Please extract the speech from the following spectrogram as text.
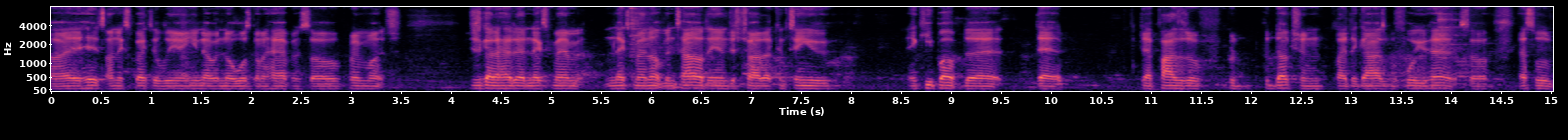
uh, it hits unexpectedly, and you never know what's going to happen. So, pretty much, you just got to have that next man, next man up mentality, and just try to continue and keep up that that that positive production like the guys before you had. So that's what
